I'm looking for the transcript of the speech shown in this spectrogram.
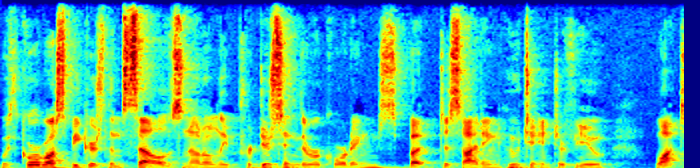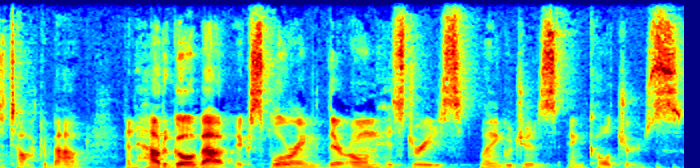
with Gorwa speakers themselves not only producing the recordings, but deciding who to interview, what to talk about, and how to go about exploring their own histories, languages, and cultures.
